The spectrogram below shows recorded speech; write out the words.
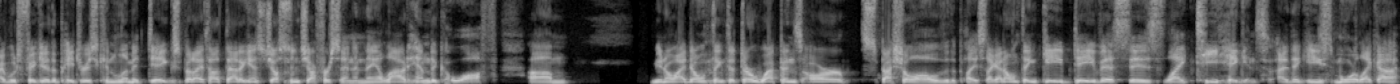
I would figure the Patriots can limit Diggs, but I thought that against Justin Jefferson, and they allowed him to go off. Um, you know, I don't think that their weapons are special all over the place. Like I don't think Gabe Davis is like Tee Higgins. I think he's more like a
